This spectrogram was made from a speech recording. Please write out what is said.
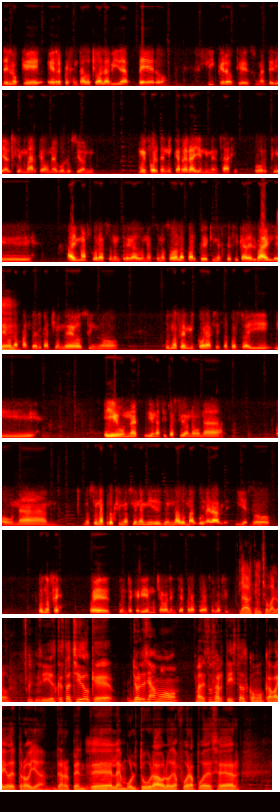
de lo que he representado toda la vida, pero sí creo que es un material que marca una evolución muy fuerte en mi carrera y en mi mensaje, porque hay más corazón entregado en esto, no solo la parte kinestésica del baile o la mm. parte del cachondeo, sino pues no sé, mi corazón está puesto ahí y, y una y una situación o una o una no sé una aproximación a mí desde un lado más vulnerable y eso pues no sé pues requería mucha valentía para poder hacerlo así. Claro tiene mucho valor. Sí es que está chido que yo les llamo a estos artistas como caballo de Troya. De repente la envoltura o lo de afuera puede ser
